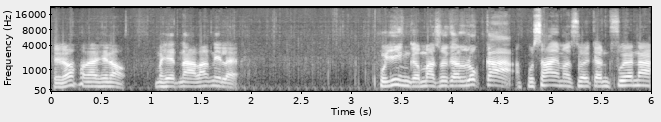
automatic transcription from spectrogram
เห็นเนาะพ่อแม่พี่น้องมาเฮ็ดนารักนี่แหละ ผู้หญิงก็มาช่วยกันลกกะผู้ชายมาช่วยกันเฟื้อหน้า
